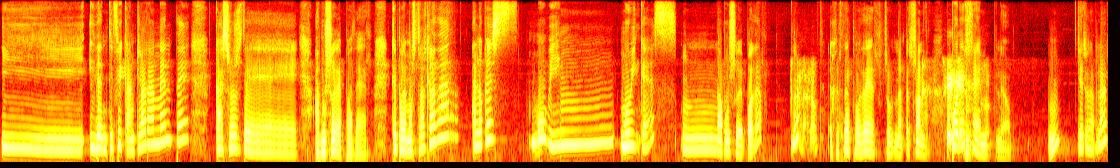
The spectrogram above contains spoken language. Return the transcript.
y identifican claramente casos de abuso de poder que podemos trasladar a lo que es moving. Moving, ¿qué es? Un abuso de poder, ¿no? Claro. Ejercer poder sobre una persona. Sí. Por ejemplo. ¿quieres hablar?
